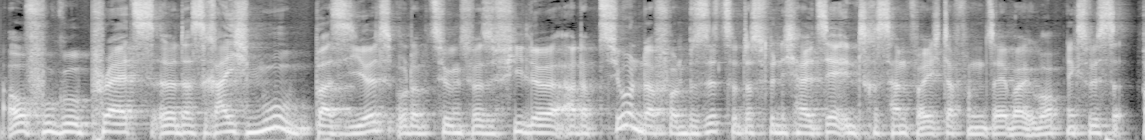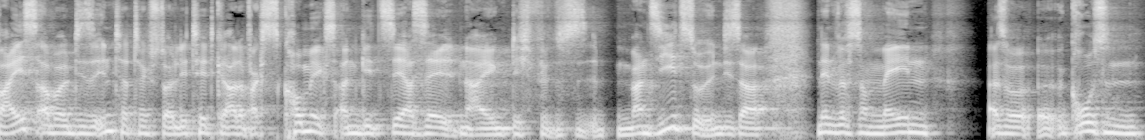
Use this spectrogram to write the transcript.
auf Hugo Pratts äh, Das Reich Mu basiert oder beziehungsweise viele Adaptionen davon besitzt. Und das finde ich halt sehr interessant, weil ich davon selber überhaupt nichts weiß, aber diese Intertextualität, gerade was Comics angeht, sehr selten eigentlich. Man sieht so in dieser, nennen wir es mal Main, also äh, großen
